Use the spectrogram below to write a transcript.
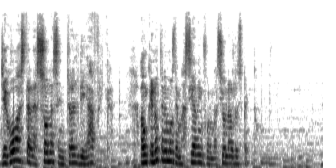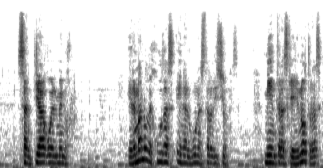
llegó hasta la zona central de África, aunque no tenemos demasiada información al respecto. Santiago el Menor, hermano de Judas en algunas tradiciones, mientras que en otras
